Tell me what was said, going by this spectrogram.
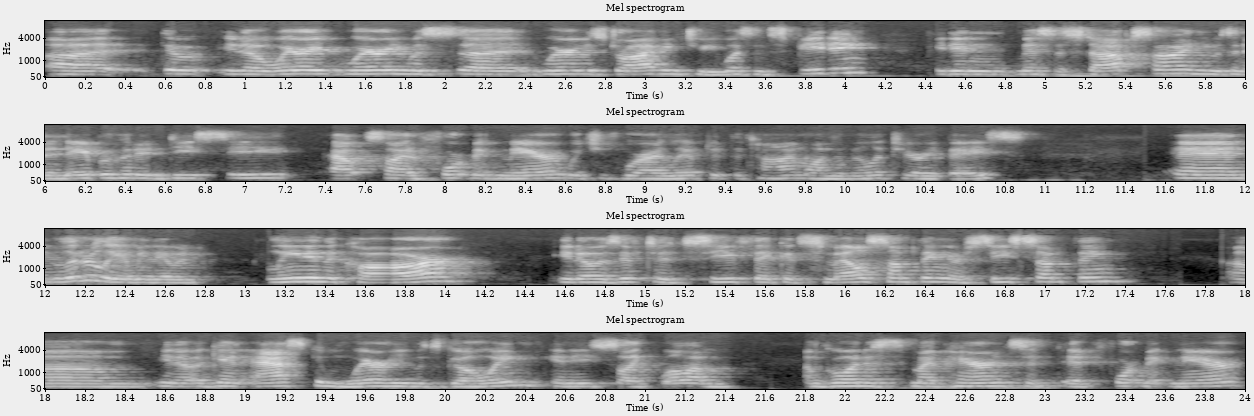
Uh, you know, where, he- where he was, uh, where he was driving to. He wasn't speeding. He didn't miss a stop sign. He was in a neighborhood in DC outside of Fort McNair, which is where I lived at the time on the military base. And literally, I mean, they would lean in the car, you know, as if to see if they could smell something or see something. Um, you know, again, ask him where he was going. And he's like, well, I'm, I'm going to my parents at, at Fort McNair.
